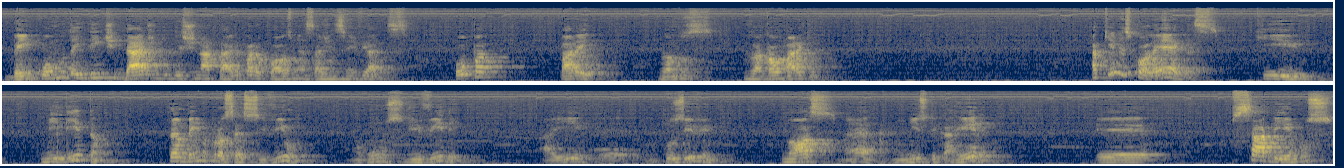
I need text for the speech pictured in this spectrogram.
bem como da identidade do destinatário para o qual as mensagens são enviadas. Opa, para aí. Vamos nos acalmar aqui. Aqueles colegas que militam também no processo civil, alguns dividem, aí, é, inclusive nós, né, no início de carreira, é, sabemos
